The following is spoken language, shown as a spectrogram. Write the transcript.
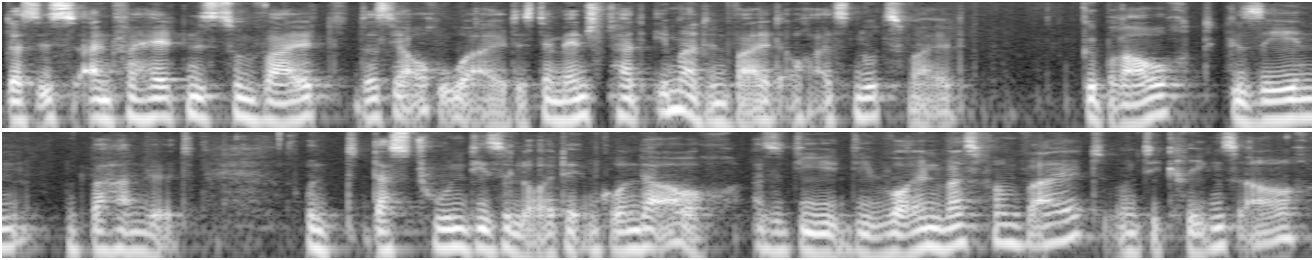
Das ist ein Verhältnis zum Wald, das ja auch uralt ist. Der Mensch hat immer den Wald auch als Nutzwald gebraucht, gesehen und behandelt. Und das tun diese Leute im Grunde auch. Also die, die wollen was vom Wald und die kriegen es auch.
